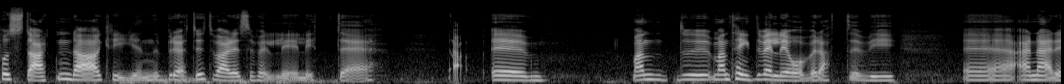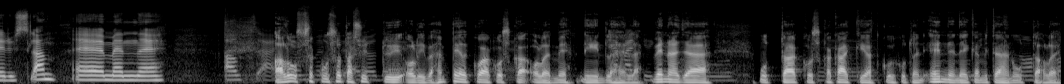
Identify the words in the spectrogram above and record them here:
på starten da krigen brøt ut, var det selvfølgelig litt uh, ja, uh, man, du, man tenkte veldig over at vi Eh, är nära Ryssland, eh, men eh, Alussa kun sota syttyi, oli vähän pelkoa, koska olemme niin lähellä Venäjää, mutta koska kaikki jatkui kuten ennen eikä mitään uutta ole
